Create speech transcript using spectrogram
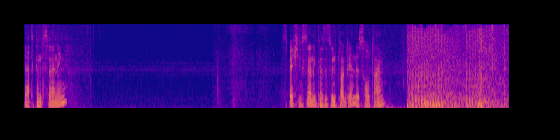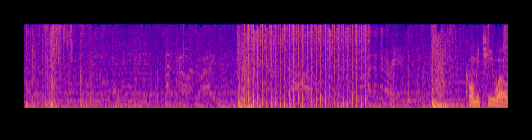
That's concerning. Especially concerning because it's been plugged in this whole time. Call me T-Wo.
